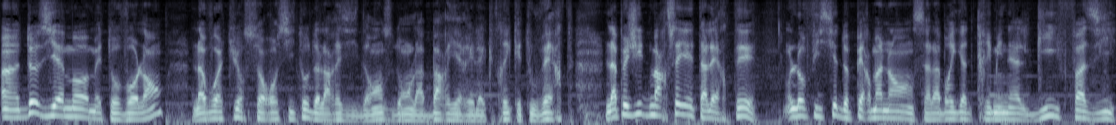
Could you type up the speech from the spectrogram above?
Un deuxième homme est au volant. La voiture sort aussitôt de la résidence dont la barrière électrique est ouverte. L'APJ de Marseille est alerté. L'officier de permanence à la brigade criminelle, Guy Fazi,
